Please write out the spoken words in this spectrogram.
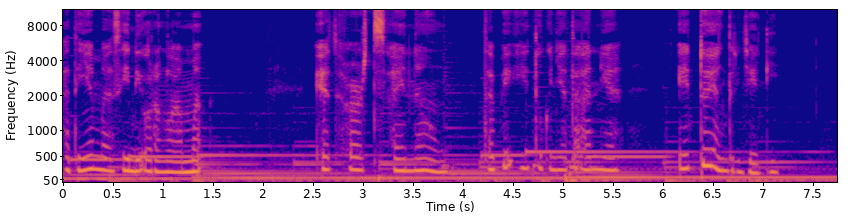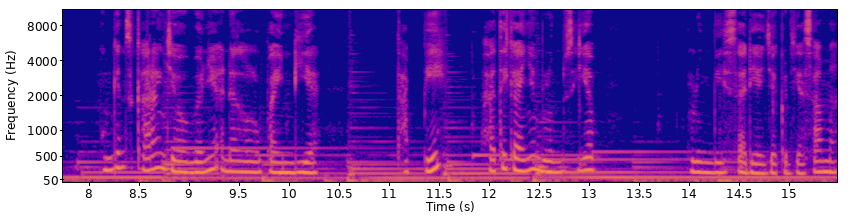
Hatinya masih di orang lama. It hurts, I know. Tapi itu kenyataannya. Itu yang terjadi. Mungkin sekarang jawabannya adalah lupain dia. Tapi hati kayaknya belum siap. Belum bisa diajak kerjasama.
